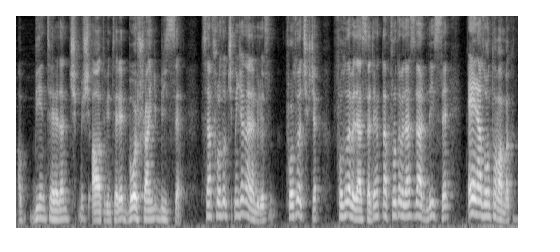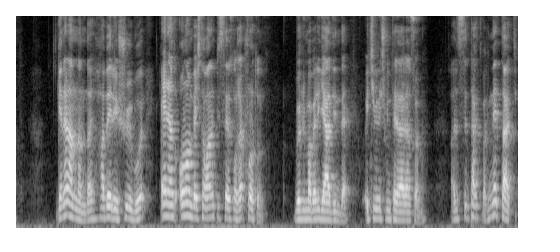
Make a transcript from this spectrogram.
Abi 1000 TL'den çıkmış 6000 TL boş şu bir hisse. Sen Froto çıkmayınca nereden biliyorsun? Froto da çıkacak. Froto da bedelsiz verecek. Hatta Froto bedelsiz verdiğinde hisse en az 10 tavan bakın. Genel anlamda haberi şu bu en az 10-15 tavanlık bir serisi olacak Froto'nun. Bölüm haberi geldiğinde. 2000-3000 TL'lerden sonra. Hadi size taktik bak net taktik.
